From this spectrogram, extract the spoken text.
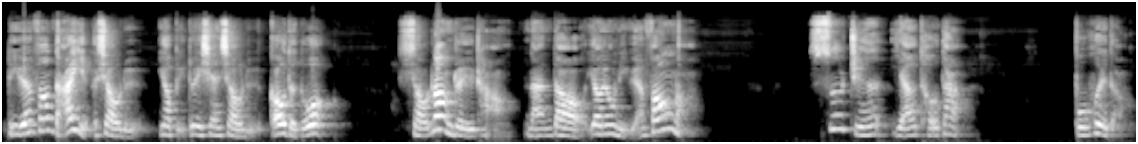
李元芳打野的效率要比对线效率高得多。”小浪这一场难道要用李元芳吗？苏哲摇头道：“不会的，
